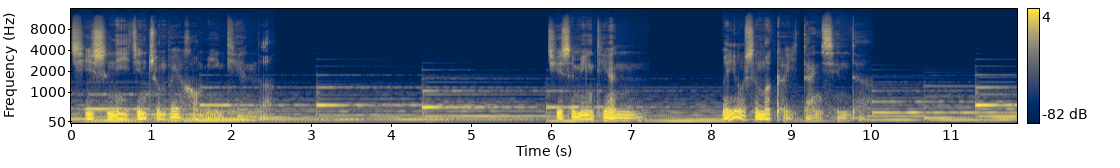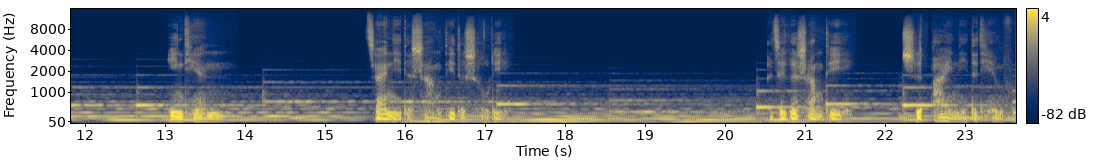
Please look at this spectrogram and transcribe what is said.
其实你已经准备好明天了。其实明天没有什么可以担心的。明天在你的上帝的手里，而这个上帝是爱你的天父。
